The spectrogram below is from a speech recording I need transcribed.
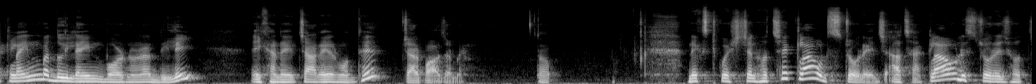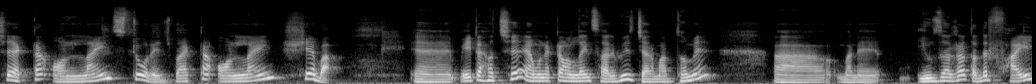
এক লাইন বা দুই লাইন বর্ণনা দিলেই এখানে চারের মধ্যে চার পাওয়া যাবে। তো নেক্সট কোয়েশ্চেন হচ্ছে ক্লাউড স্টোরেজ আচ্ছা ক্লাউড স্টোরেজ হচ্ছে একটা অনলাইন স্টোরেজ বা একটা অনলাইন সেবা। এটা হচ্ছে এমন একটা অনলাইন সার্ভিস যার মাধ্যমে মানে ইউজাররা তাদের ফাইল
